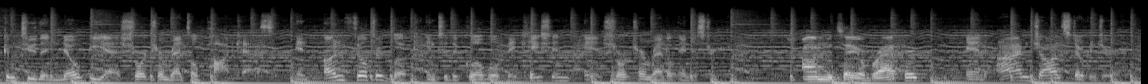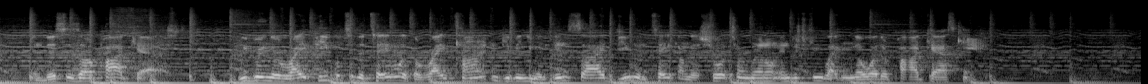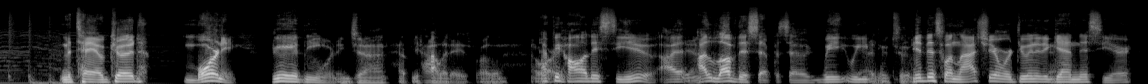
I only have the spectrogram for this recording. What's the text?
Welcome to the No BS Short Term Rental Podcast, an unfiltered look into the global vacation and short term rental industry. I'm Mateo Bradford. And I'm John Stokinger. And this is our podcast. We bring the right people to the table at the right time, giving you an inside view and take on the short term rental industry like no other podcast can. Mateo, good morning. Good morning, John. Happy holidays, brother. How Happy holidays to you. I, yeah. I love this episode. We we yeah, did this one last year and we're doing it again this year.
